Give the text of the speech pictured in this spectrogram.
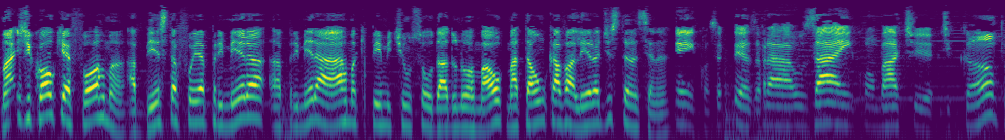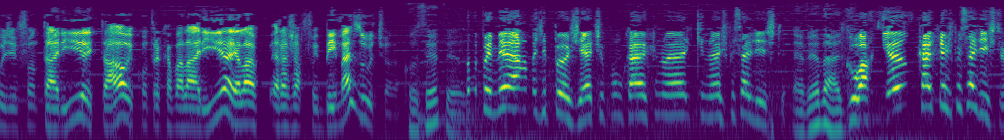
Mas de qualquer forma, a besta foi a primeira, a primeira arma que permitia um soldado normal matar um cavaleiro à distância, né? Sim, com certeza. Pra usar em combate de campo, de infantaria e tal, e contra a cavalaria, ela, ela já foi bem mais útil, né? Com certeza. Foi a primeira arma de projétil pra um cara que não é, que não é especialista. É verdade. Porque o arqueiro é um cara que é especialista.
